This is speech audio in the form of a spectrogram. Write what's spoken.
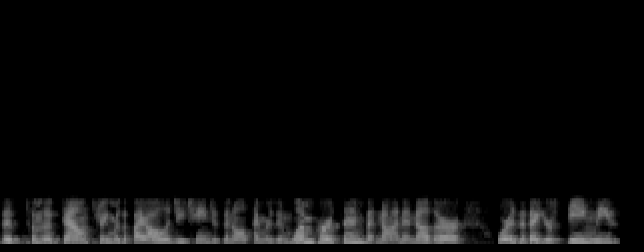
the, some of the downstream or the biology changes in Alzheimer's in one person, but not in another? Or is it that you're seeing these,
